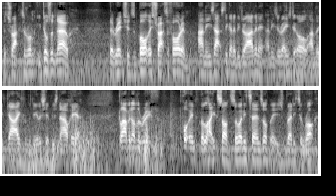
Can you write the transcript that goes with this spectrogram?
the tractor run. He doesn't know that Richard's bought this tractor for him and he's actually going to be driving it and he's arranged it all. And the guy from the dealership is now here, climbing on the roof, putting the lights on. So when he turns up, it is ready to rock.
